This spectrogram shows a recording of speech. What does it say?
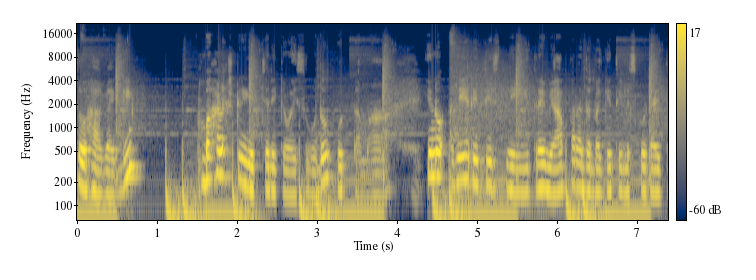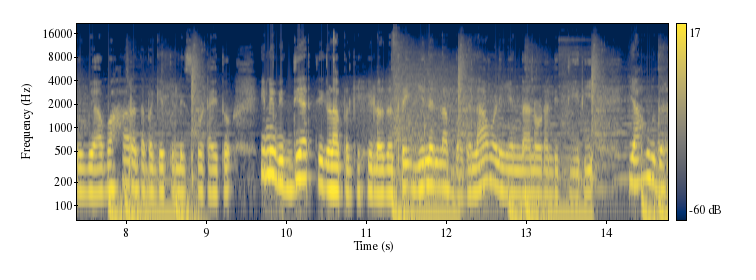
ಸೊ ಹಾಗಾಗಿ ಬಹಳಷ್ಟು ಎಚ್ಚರಿಕೆ ವಹಿಸುವುದು ಉತ್ತಮ. ಇನ್ನು ಅದೇ ರೀತಿ ಸ್ನೇಹಿತರೆ, ವ್ಯಾಪಾರದ ಬಗ್ಗೆ ತಿಳಿಸ್ಕೊಟ್ಟಾಯಿತು, ವ್ಯವಹಾರದ ಬಗ್ಗೆ ತಿಳಿಸ್ಕೊಟ್ಟಾಯಿತು. ಇನ್ನು ವಿದ್ಯಾರ್ಥಿಗಳ ಬಗ್ಗೆ ಹೇಳೋದಾದರೆ, ಏನೆಲ್ಲ ಬದಲಾವಣೆಯನ್ನು ನೋಡಲಿದ್ದೀರಿ? ಯಾವುದರ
